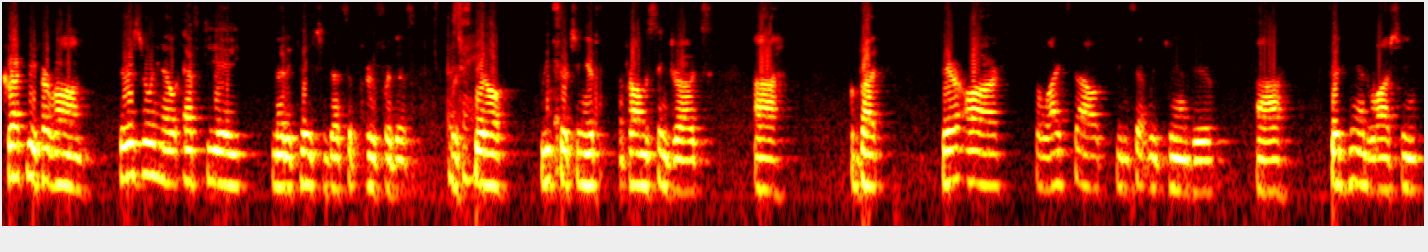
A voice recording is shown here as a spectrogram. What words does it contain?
correct me if I'm wrong, there is really no FDA medication that's approved for this. That's We're right. still researching it, promising drugs. Uh, but there are the lifestyle things that we can do. Uh, good hand washing,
